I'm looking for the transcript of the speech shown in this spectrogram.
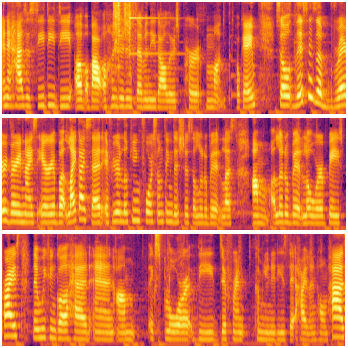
and it has a CDD of about $170 per month, okay? So this is a very, very nice area, but like I said, if you're looking for something that's just a little bit less, um, a little bit lower base price, then we can go ahead and um, explore the different communities that Highland Home has.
